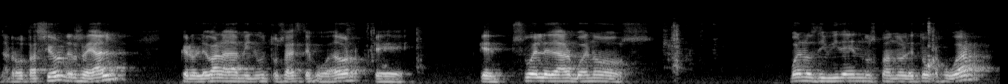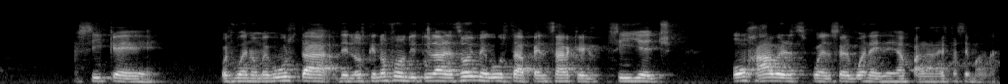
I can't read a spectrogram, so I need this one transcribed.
la, rotación, es real, pero le van a dar minutos a este jugador que, que suele dar buenos, buenos dividendos cuando le toca jugar. Así que, pues bueno, me gusta, de los que no fueron titulares hoy, me gusta pensar que Ziyech o Havertz pueden ser buena idea para esta semana.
